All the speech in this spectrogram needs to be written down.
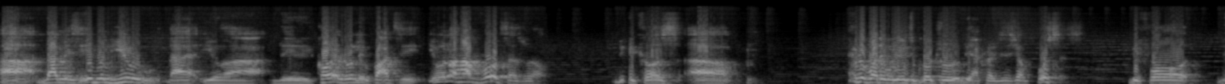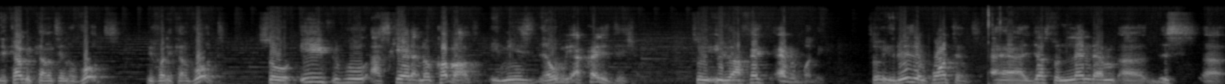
uh, that means even you, that you are the current ruling party, you will not have votes as well because uh, everybody will need to go through the accreditation process before they can be counting of votes, before they can vote. So if people are scared and don't come out, it means there won't be accreditation. So it will affect everybody. So it is important uh, just to lend them uh, this uh,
